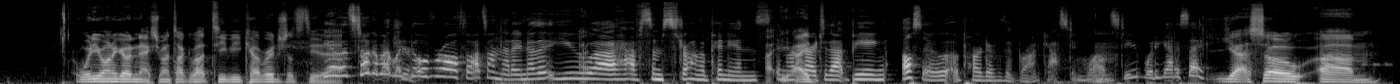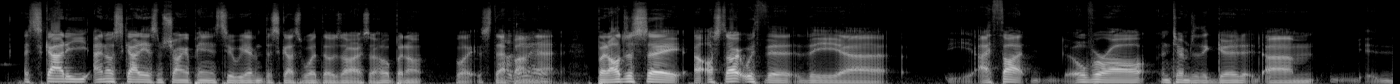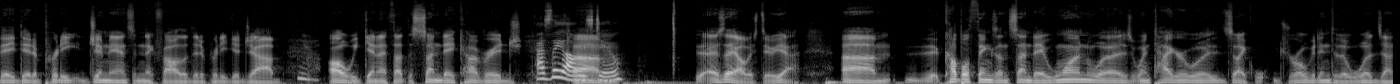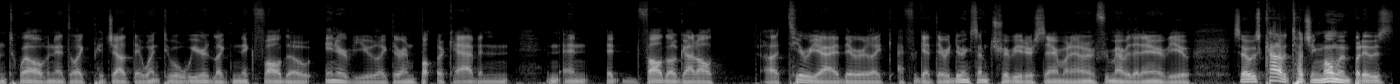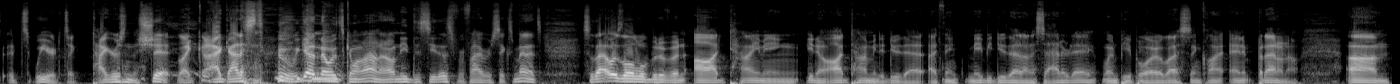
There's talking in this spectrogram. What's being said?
where do you want to go to next? You want to talk about TV coverage? Let's do that. Yeah, let's talk about like the overall thoughts on that. I know that you uh, have some strong opinions in I- regard to that being also a part of the broadcasting world. Mm. Steve, what do you got to say? Yeah, so um Scotty, I know Scotty has some strong opinions too. We haven't discussed what those are, so I hope I don't like step Oh, on ahead. that. But I'll just say I'll start with the the uh I thought overall, in terms of the good, um, they did a pretty. Jim Nantz and Nick Faldo did a pretty good job all weekend. I thought the Sunday coverage, As they always Um, do. as they always do, yeah. Um, the couple things on Sunday. One was when Tiger Woods like w- drove it into the woods on twelve and had to like pitch out. They went to a weird like Nick Faldo interview. Like they're in Butler cabin and and and it, Faldo got all uh, teary eyed. They were like I forget they were doing some tribute or ceremony. I don't know if you remember that interview. So it was kind of a touching moment, but it was it's weird. It's like Tiger's in the shit. Like I gotta we gotta know what's going on. I don't need to see this for five or six minutes. So that was a little bit of an odd timing, you know, odd timing to do that. I think maybe do that on a Saturday when people are less inclined. And but I don't know. Um,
